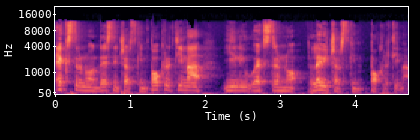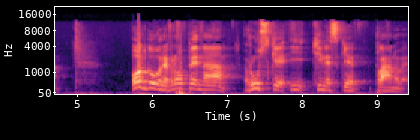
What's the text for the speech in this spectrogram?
ekstremno desničarskim pokretima ili u ekstremno levičarskim pokretima. Odgovor Evrope na ruske i kineske planove.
